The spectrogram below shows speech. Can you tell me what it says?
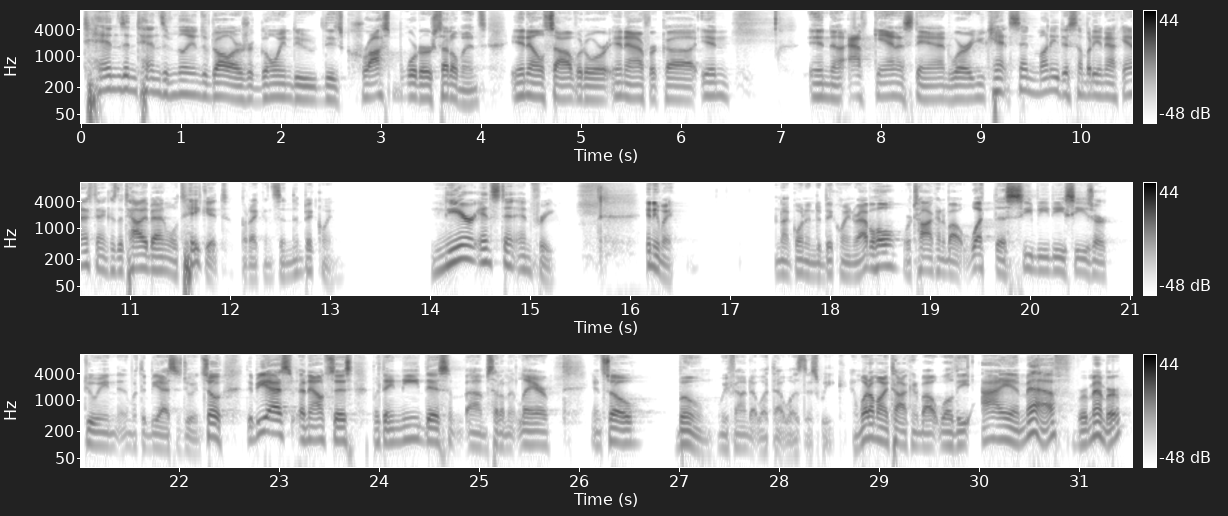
tens and tens of millions of dollars are going to these cross-border settlements in El Salvador, in Africa, in in uh, Afghanistan, where you can't send money to somebody in Afghanistan because the Taliban will take it, but I can send them Bitcoin near instant and free. Anyway, I'm not going into Bitcoin rabbit hole. We're talking about what the CBDCs are doing and what the BIS is doing. So the BIS announced this, but they need this um, settlement layer. And so, boom, we found out what that was this week. And what am I talking about? Well, the IMF, remember,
